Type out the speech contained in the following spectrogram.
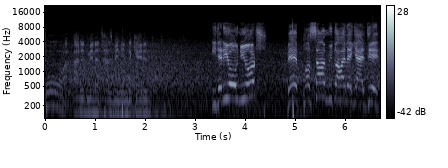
Four added minutes has been indicated. İleriye oynuyor. Ve pasa müdahale geldi.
